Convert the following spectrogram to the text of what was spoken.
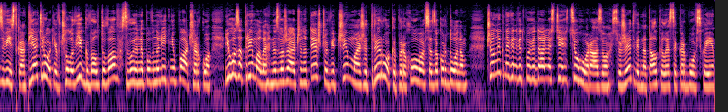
звістка. П'ять років чоловік гвалтував свою неповнолітню падчерку. Його затримали, незважаючи на те, що відчим майже три роки переховувався за кордоном. Чи уникне він відповідальності цього разу? Сюжет від Наталки Леси Карбовської.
